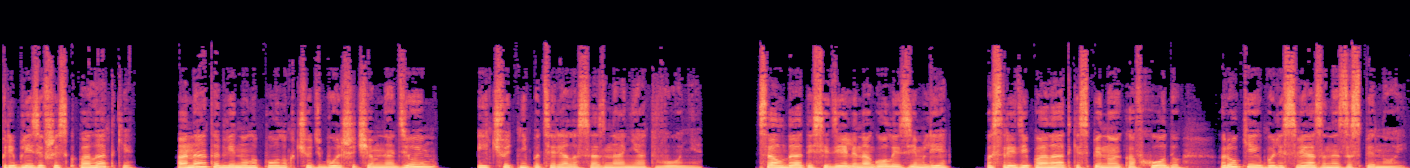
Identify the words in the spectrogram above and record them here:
Приблизившись к палатке, она отодвинула полог чуть больше, чем на дюйм, и чуть не потеряла сознание от вони. Солдаты сидели на голой земле, посреди палатки спиной ко входу, руки их были связаны за спиной.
